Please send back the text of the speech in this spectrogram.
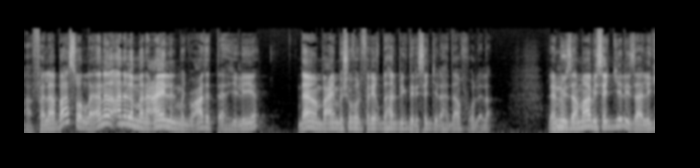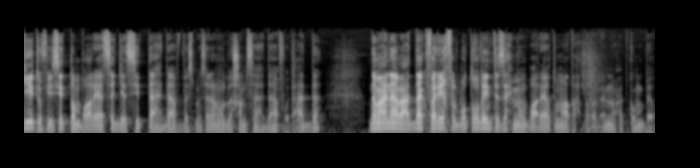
آه، فلا بأس والله. أنا أنا لما اعاين المجموعات التأهيلية دائما بعين بشوف الفريق ده هل بيقدر يسجل أهداف ولا لا. لأنه. إذا ما بيسجل إذا لقيته في ست مباريات سجل ست أهداف بس مثلا ولا خمسة أهداف وتعدى. ده معناه بعد ذاك فريق في البطولة أنت زحمة مباريات وما تحضر لأنه حتكون بيض.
